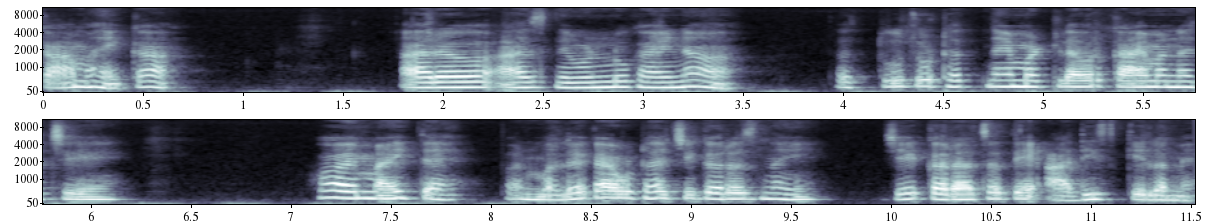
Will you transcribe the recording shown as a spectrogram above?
काम आहे का? अरे आज निवडणूक आहे ना. तर तूच उठत नाही म्हटल्यावर काय म्हणायचे होय माहीत आहे पण मला काय उठायची गरज नाही. जे करायचं ते आधीच केलं म्या.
